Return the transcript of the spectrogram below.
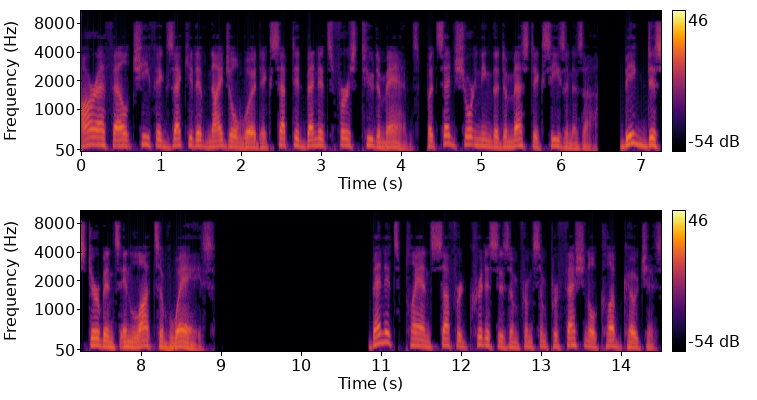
RFL chief executive Nigel Wood accepted Bennett's first two demands, but said shortening the domestic season is a big disturbance in lots of ways. Bennett's plans suffered criticism from some professional club coaches.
